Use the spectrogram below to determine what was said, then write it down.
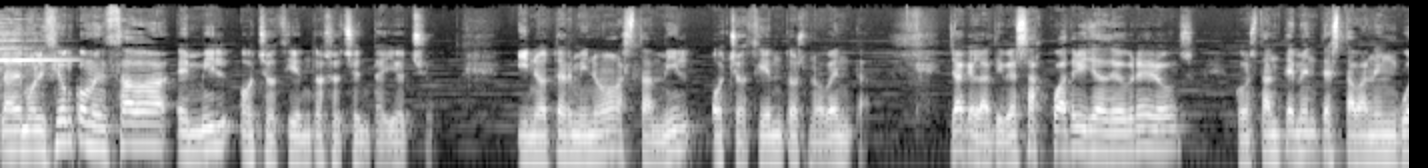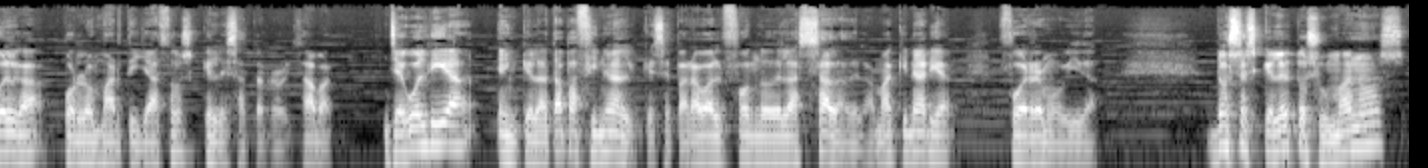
La demolición comenzaba en 1888 y no terminó hasta 1890, ya que las diversas cuadrillas de obreros constantemente estaban en huelga por los martillazos que les aterrorizaban. Llegó el día en que la tapa final que separaba el fondo de la sala de la maquinaria fue removida. Dos esqueletos humanos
